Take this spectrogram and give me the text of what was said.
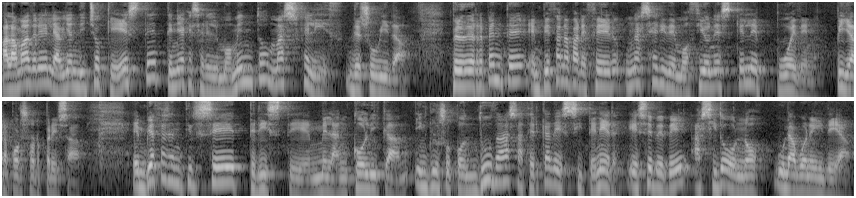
A la madre le habían dicho que este tenía que ser el momento más feliz de su vida, pero de repente empiezan a aparecer una serie de emociones que le pueden pillar por sorpresa. Empieza a sentirse triste, melancólica, incluso con dudas acerca de si tener ese bebé ha sido o no una buena idea.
